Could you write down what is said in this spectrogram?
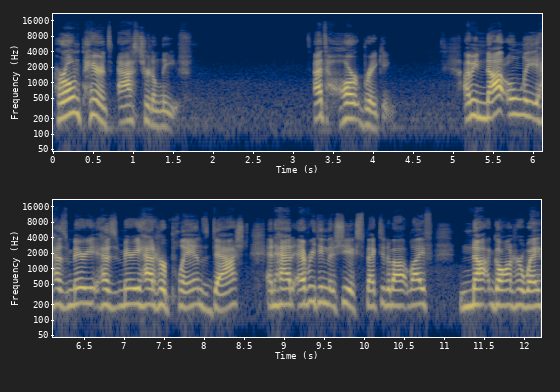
her own parents asked her to leave. That's heartbreaking. I mean, not only has Mary has Mary had her plans dashed and had everything that she expected about life not gone her way,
